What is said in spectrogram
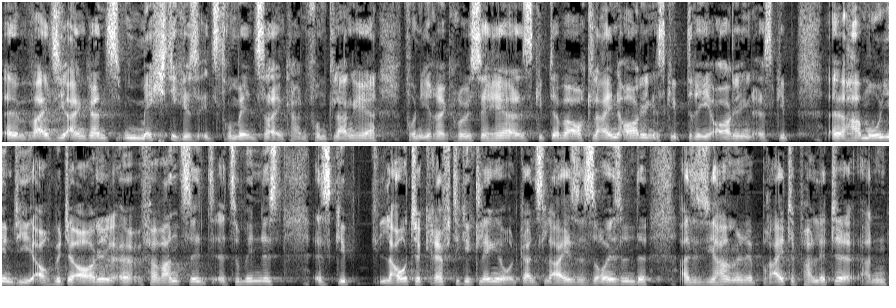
äh, weil sie ein ganz mächtiges Instrument sein kann vom Klang her, von ihrer Größe her. Es gibt aber auch Kleinorgeln, es gibt Drehorgeln, es gibt äh, Harmonien, die auch mit der Orgel verwandt sind, zumindest. Es gibt laute, kräftige Klänge und ganz leise, säuselnde. Also sie haben eine breite Palette an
